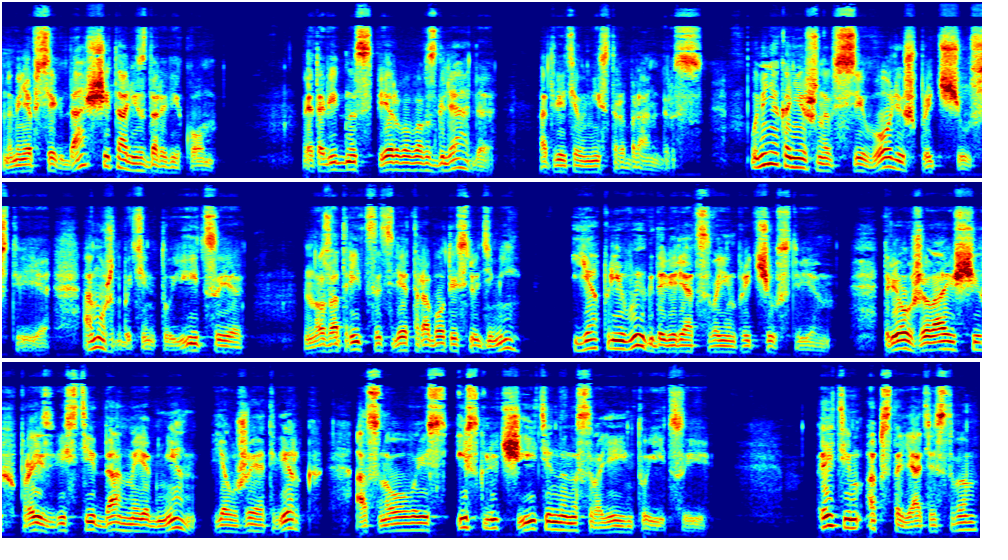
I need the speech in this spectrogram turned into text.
но меня всегда считали здоровяком». «Это видно с первого взгляда», — ответил мистер Брандерс. «У меня, конечно, всего лишь предчувствие, а может быть интуиция, но за тридцать лет работы с людьми я привык доверять своим предчувствиям. Трех желающих произвести данный обмен я уже отверг, основываясь исключительно на своей интуиции. Этим обстоятельством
